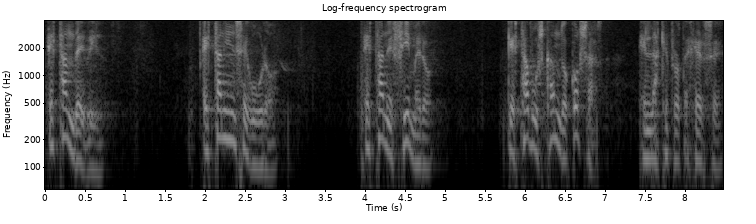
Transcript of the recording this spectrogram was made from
Es tan débil, es tan inseguro, es tan efímero, que está buscando cosas en las que protegerse.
